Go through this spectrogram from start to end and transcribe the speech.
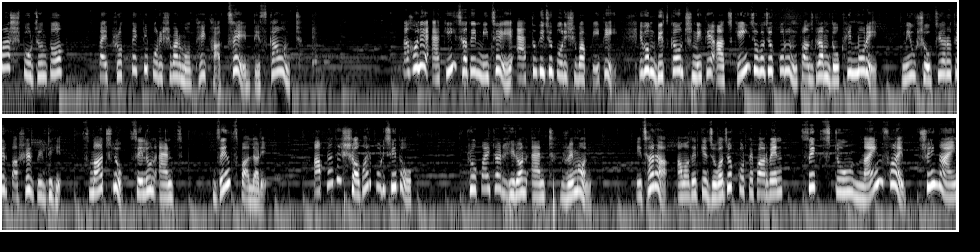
মাস পর্যন্ত তাই প্রত্যেকটি পরিষেবার মধ্যেই থাকছে ডিসকাউন্ট। তাহলে একই ছাদের নিচে এত কিছু পরিষেবা পেতে এবং ডিসকাউন্ট নিতে আজকেই যোগাযোগ করুন পাঁচগ্রাম দক্ষিণ মোড়ে নিউ সবজি আড়তের পাশের বিল্ডিংয়ে smart look salon and gents পার্লারে। আপনাদের সবার পরিচিত প্রোপাইটার হিরন অ্যান্ড রেমন। এছাড়া আমাদেরকে যোগাযোগ করতে পারবেন six two nine five three nine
